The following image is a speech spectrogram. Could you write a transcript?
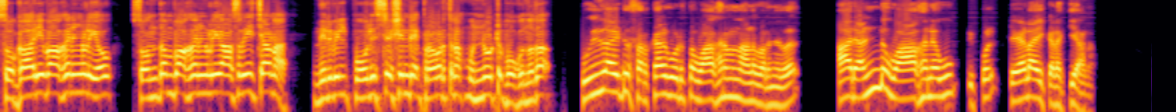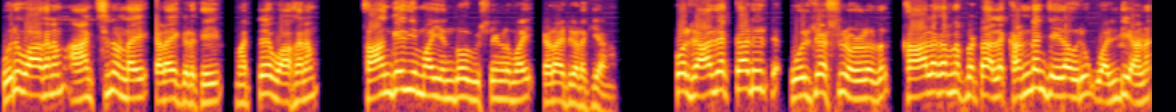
സ്വകാര്യ വാഹനങ്ങളെയോ സ്വന്തം വാഹനങ്ങളെയോ ആശ്രയിച്ചാണ് നിലവിൽ പോലീസ് സ്റ്റേഷന്റെ പ്രവർത്തനം മുന്നോട്ടു പോകുന്നത്. പുതിയതായിട്ട് സർക്കാർ കൊടുത്ത വാഹനം എന്നാണ് പറഞ്ഞത്. ആ രണ്ട് വാഹനവും ഇപ്പോൾ കേടായി കിടക്കുകയാണ്. ഒരു വാഹനം ആക്സിഡന്റ് ഉണ്ടായി കേടായി കിടക്കുകയും മറ്റേ വാഹനം സാങ്കേതികമായി എന്തോ വിഷയങ്ങളുമായി കേടായിട്ട് കിടക്കുകയാണ്. ഇപ്പോൾ രാജാക്കാട് പോലീസ് സ്റ്റേഷനിലുള്ളത് കാലകരണപ്പെട്ട അല്ലെ കണ്ടം ചെയ്ത ഒരു വണ്ടിയാണ്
